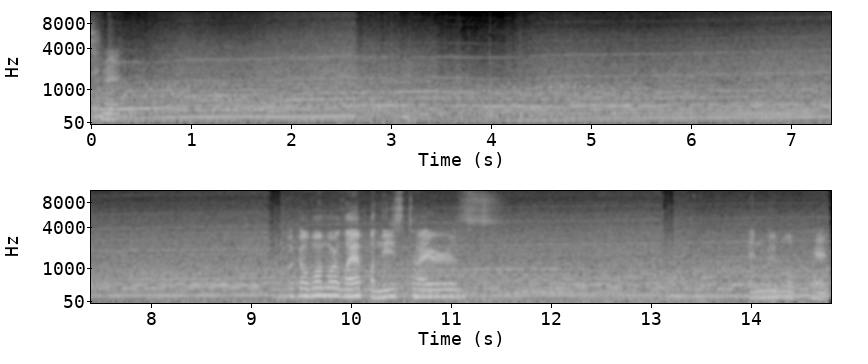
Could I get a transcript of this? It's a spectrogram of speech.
Unfortunate. We'll go one more lap on these tires. Then we will pit.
